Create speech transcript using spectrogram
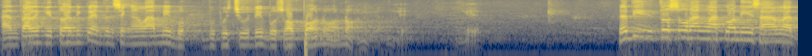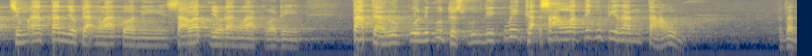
Antara kita niku enten sing ngalami bu bu bojone bu sapa ono jadi terus orang nglakoni salat Jumatan juga ngelakoni salat orang nglakoni tadaruku niku dos pundi? Kowe gak salat niku pirang tahun ngoten.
